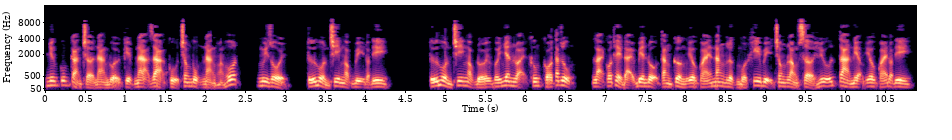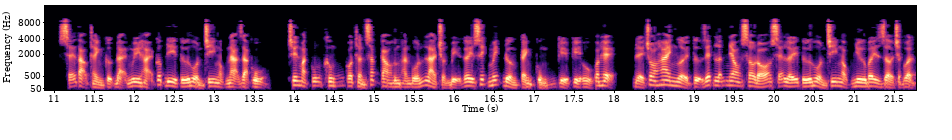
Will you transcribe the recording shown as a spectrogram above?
nhưng cũng cản trở nàng đuổi kịp nạ dạ cụ trong bụng nàng hoảng hốt, nguy rồi, tứ hồn chi ngọc bị đoạt đi. Tứ hồn chi ngọc đối với nhân loại không có tác dụng, lại có thể đại biên độ tăng cường yêu quái năng lực một khi bị trong lòng sở hữu tà niệm yêu quái đoạt đi sẽ tạo thành cực đại nguy hại cấp đi tứ hồn chi ngọc nạ dạ cụ. Trên mặt cũng không có thần sắc cao hứng, hắn vốn là chuẩn bị gây xích mích đường cảnh cùng kỳ kỳ ủ quan hệ, để cho hai người tự giết lẫn nhau sau đó sẽ lấy tứ hồn chi ngọc như bây giờ chật vật.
